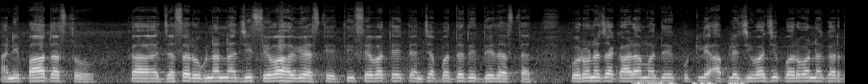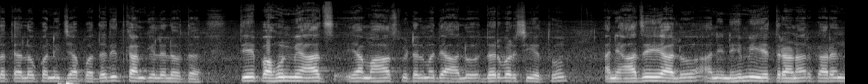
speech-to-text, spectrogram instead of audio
आणि पाहत असतो. का जसं रुग्णांना जी सेवा हवी असते ती सेवा ते त्यांच्या पद्धतीत देत असतात. कोरोनाच्या काळामध्ये कुठली आपल्या जीवाची पर्वा न करता त्या लोकांनी ज्या पद्धतीत काम केलेलं होतं ते पाहून मी आज या महाहॉस्पिटलमध्ये आलो दरवर्षी येतो आणि आजही आलो आणि नेहमी येत राहणार. कारण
